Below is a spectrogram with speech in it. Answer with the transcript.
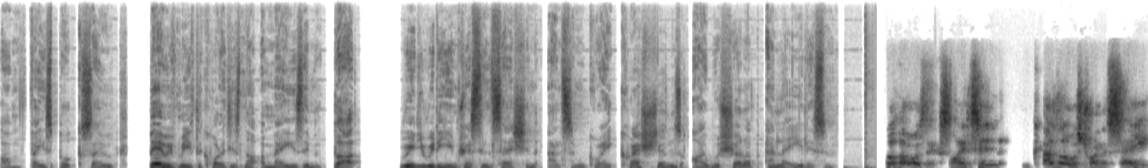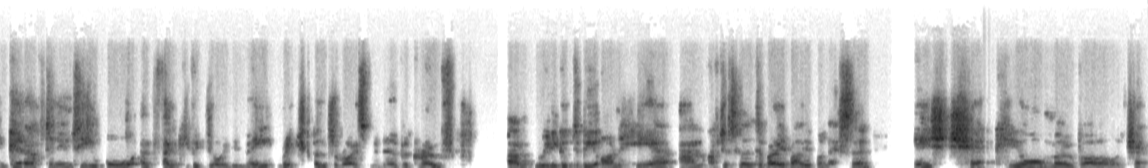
on Facebook. So bear with me if the quality is not amazing, but really, really interesting session and some great questions. I will shut up and let you listen. Well, that was exciting. As I was trying to say, good afternoon to you all, and thank you for joining me. Rich Hunter Rice, Minerva Growth. Um, really good to be on here, and I've just learned a very valuable lesson. Is check your mobile, check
